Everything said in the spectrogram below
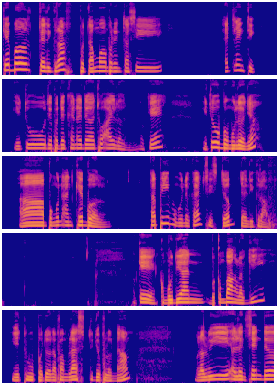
kabel telegraf pertama merintasi Atlantik iaitu daripada Canada to Ireland. Okey itu bermulanya uh, penggunaan kabel tapi menggunakan sistem telegraf. Okey, kemudian berkembang lagi iaitu pada 1876 melalui Alexander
